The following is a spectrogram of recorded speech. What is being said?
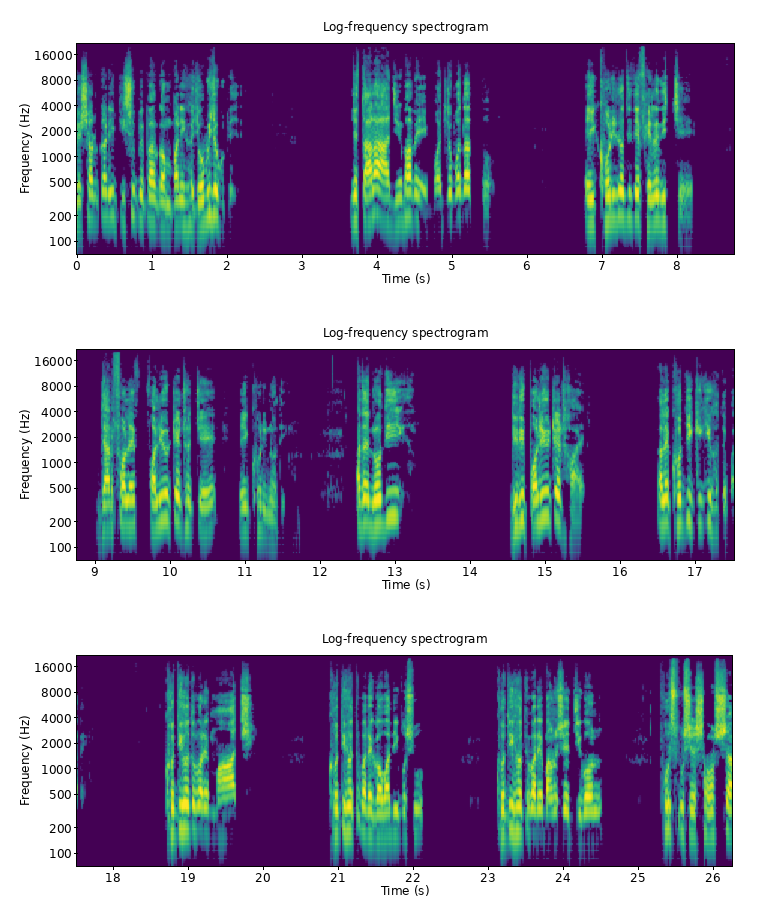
বেসরকারি টিস্যু পেপার কোম্পানি হয়েছে, অভিযোগ উঠেছে যে তারা যেভাবে বজ্র পদার্থ এই খড়ি নদীতে ফেলে দিচ্ছে, যার ফলে পলিউটেড হচ্ছে এই খড়ি নদী। আচ্ছা নদী যদি পলিউটেড হয়, তাহলে ক্ষতি কি কি হতে পারে? ক্ষতি হতে পারে মাছ, ক্ষতি হতে পারে গবাদি পশু, ক্ষতি হতে পারে মানুষের জীবন, ফুসফুসের সমস্যা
